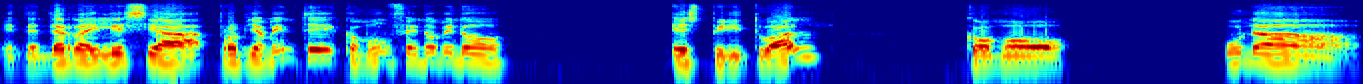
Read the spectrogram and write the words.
Entender la Iglesia propiamente como un fenómeno espiritual, como una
